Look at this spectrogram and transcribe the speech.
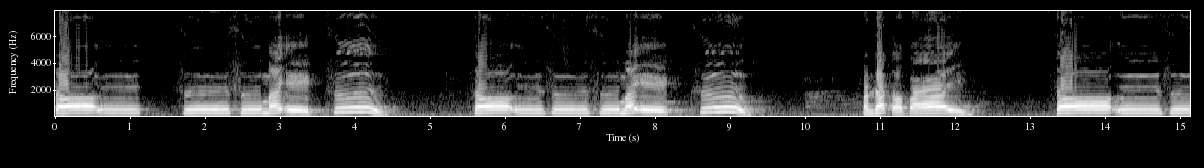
ซออือ ซื้อซื้อไม้เอกซื้อซออือซื้อซื้อไม้เอกซื้อบรรทัดต่อไปซออือซื้อ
